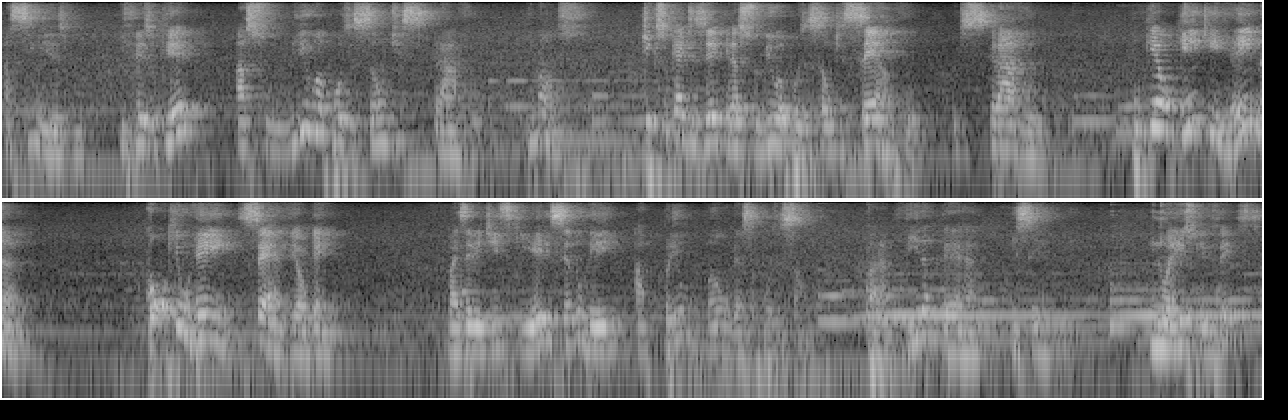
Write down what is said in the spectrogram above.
a si mesmo e fez o que? Assumiu a posição de escravo. Irmãos, o que isso quer dizer que ele assumiu a posição de servo, de escravo? Porque alguém que reina, como que um rei serve alguém? Mas ele diz que ele, sendo rei, abriu mão dessa posição vir à terra e servir. E não é isso que ele fez?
